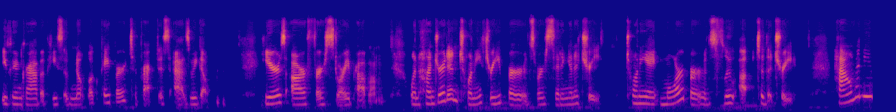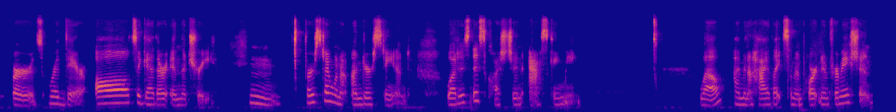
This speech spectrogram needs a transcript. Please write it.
you can grab a piece of notebook paper to practice as we go. Here's our first story problem. 123 birds were sitting in a tree. 28 more birds flew up to the tree. How many birds were there all together in the tree? Hmm. First, I want to understand what is this question asking me? Well, I'm going to highlight some important information.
